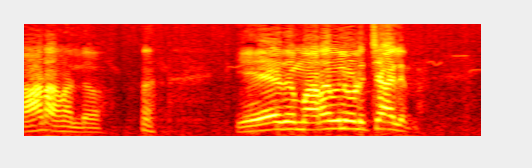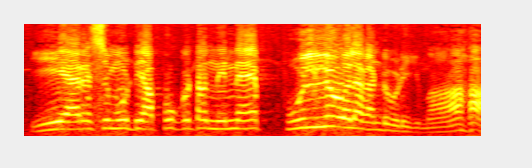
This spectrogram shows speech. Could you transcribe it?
കാടാണല്ലോ. ഏത് മറവിൽ ഒളിച്ചാലും ഈ അരശുമൂട്ടി അപ്പുക്കുട്ടൻ നിന്നെ പുല്ലുപോലെ കണ്ടുപിടിക്കും. ആഹാ.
